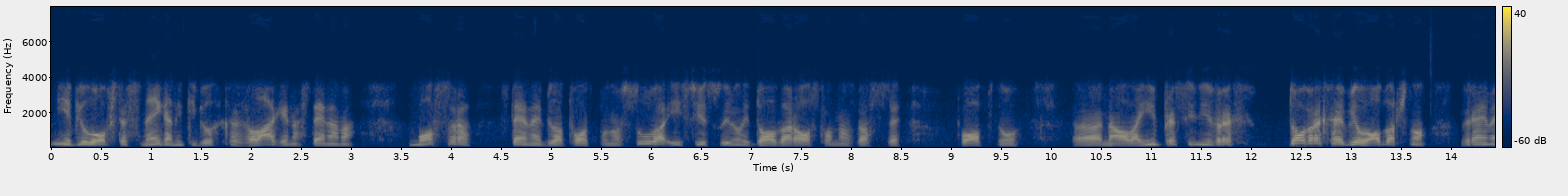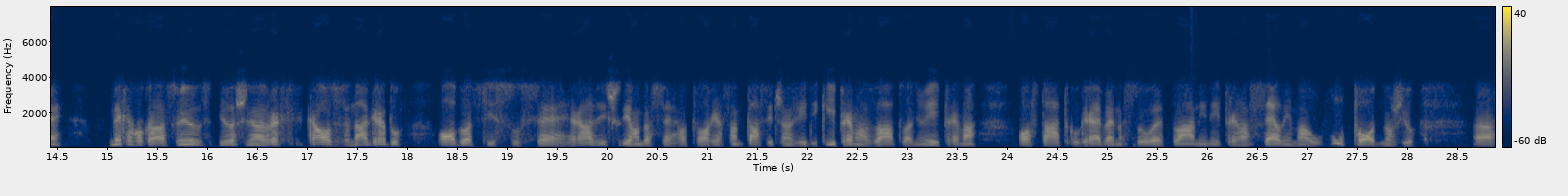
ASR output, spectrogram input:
nije bilo uopšte snega, niti bilo kakve vlage na stenama Mosora, stena je bila potpuno suva i svi su imali dobar oslovnost da se popnu na ovaj impresivni vrh. Do vrha je bilo oblačno vreme, nekako kada smo izašli na vrh kao za nagradu, oblaci su se razišli, onda se otvorio fantastičan vidik i prema zaplanju i prema ostatku grebena suve planine i prema selima u, u podnožju a,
